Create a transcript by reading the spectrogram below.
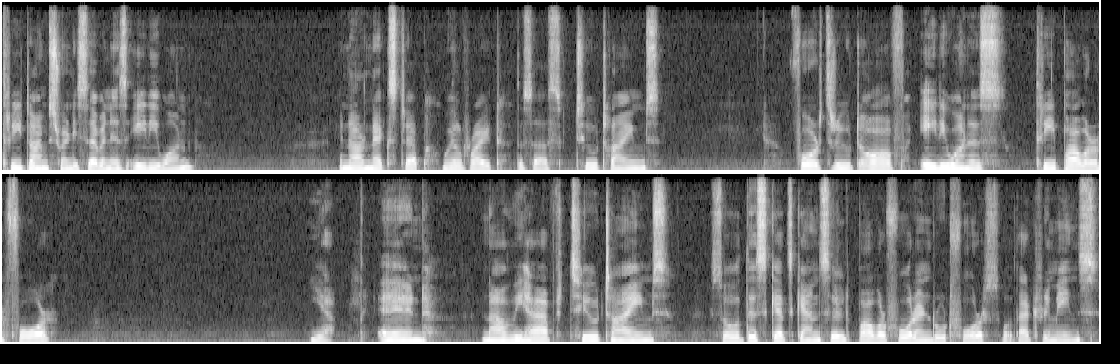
3 times 27 is 81 in our next step we'll write this as 2 times fourth root of 81 is 3 power 4 yeah and now we have 2 times so this gets cancelled power 4 and root 4 so that remains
